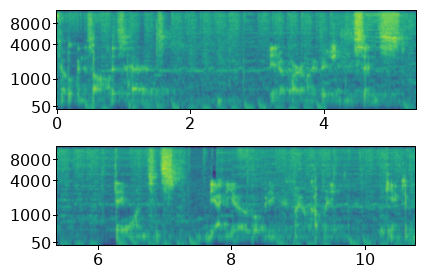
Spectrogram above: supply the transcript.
to open this office has been a part of my vision since day one, since the idea of opening my own company came to me.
